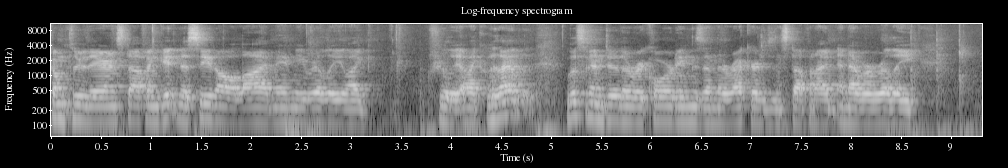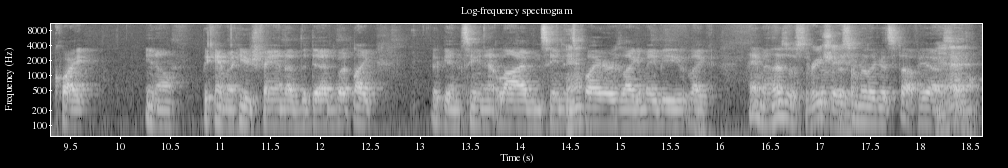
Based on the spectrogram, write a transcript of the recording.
come through there and stuff, and getting to see it all live made me really like truly like because I listening to the recordings and the records and stuff, and I, I never really quite you know became a huge fan of the Dead, but like again seeing it live and seeing these Yeah. players like it made me like hey man, this is some, this is some really good stuff. Yeah. Yeah. So,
